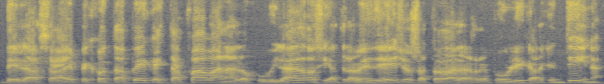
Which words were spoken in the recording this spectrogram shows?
de las AFJP que estafaban a los jubilados y a través de ellos a toda la República Argentina.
